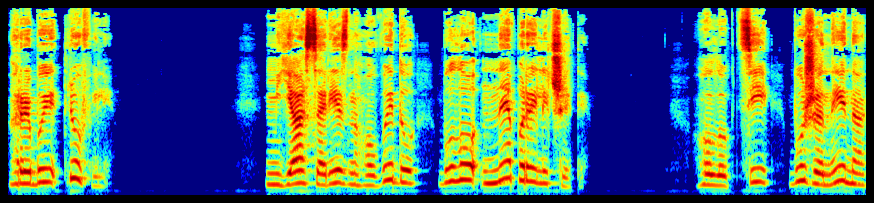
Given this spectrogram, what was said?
гриби трюфелі. М'яса різного виду було не перелічити. Голубці, буженина,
